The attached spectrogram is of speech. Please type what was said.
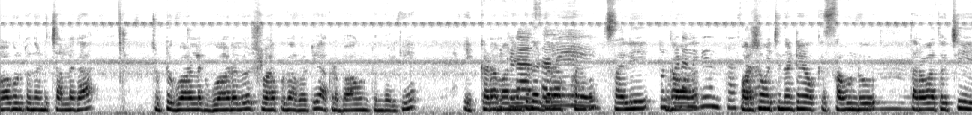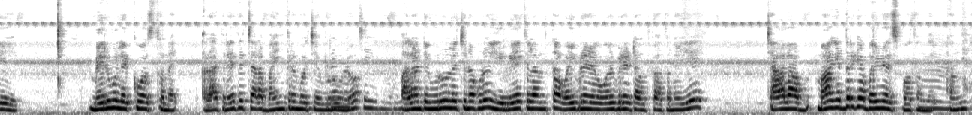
బాగుంటుందండి చల్లగా. చుట్టూ గోడలకు గోడలు స్లాప్ కాబట్టి అక్కడ బాగుంటుంది వాళ్ళకి. ఇక్కడ మన ఇంటి దగ్గర చలి వర్షం వచ్చిందంటే ఒక సౌండ్ తర్వాత వచ్చి మెరువులు ఎక్కువ వస్తున్నాయి. రాత్రి అయితే చాలా భయంకరంగా వచ్చే ఉరువులు. అలాంటి ఉరువులు వచ్చినప్పుడు ఈ రేకులంతా వైబ్రే వైబ్రేట్ అవుతున్నాయి చాలా మాకిద్దరికే భయం వేసిపోతుంది. అంత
